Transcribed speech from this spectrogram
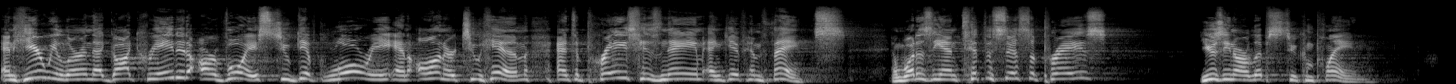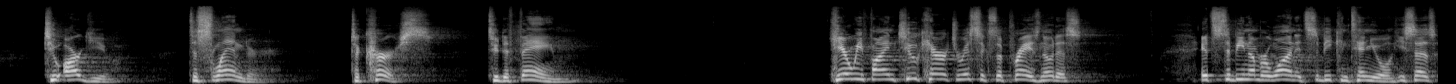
And here we learn that God created our voice to give glory and honor to Him and to praise His name and give Him thanks. And what is the antithesis of praise? Using our lips to complain, to argue, to slander to curse, to defame. Here we find two characteristics of praise. Notice, it's to be number one, it's to be continual. He says,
